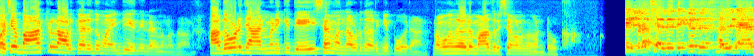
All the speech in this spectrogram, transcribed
പക്ഷെ ബാക്കിയുള്ള ആൾക്കാർ അത് മൈൻഡ് ചെയ്യുന്നില്ല എന്നുള്ളതാണ്. അതോടെ ജാൻമണിക്ക് ദേഷ്യം വന്ന് അവിടുന്ന് ഇറങ്ങി പോരാണ്. നമുക്ക് എന്തായാലും ആ ദൃശ്യങ്ങളൊന്ന് കണ്ടുനോക്കാം. ഇവിടെ ചിലര് അത് ഞാൻ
